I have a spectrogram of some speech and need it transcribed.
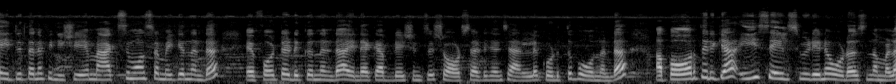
ഡേറ്റിൽ തന്നെ ഫിനിഷ് ചെയ്യാൻ മാക്സിമം ശ്രമിക്കുന്നുണ്ട്. എഫേർട്ട് എടുക്കുന്നുണ്ട്. അതിന്റെയൊക്കെ അപ്ഡേഷൻസ് ഷോർട്സ് ആയിട്ട് ഞാൻ ചാനലിൽ കൊടുത്തു പോകുന്നുണ്ട്. അപ്പോൾ ഓർത്തിരിക്കുക ഈ സെയിൽസ് വീഡിയോന്റെ ഓർഡേഴ്സ് നമ്മൾ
